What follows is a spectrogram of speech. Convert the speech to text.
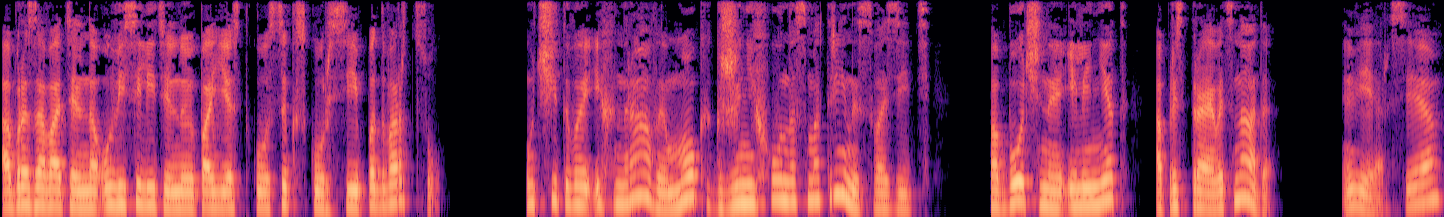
образовательно-увеселительную поездку с экскурсией по дворцу. Учитывая их нравы, мог к жениху на смотрины свозить. Побочное или нет, а пристраивать надо. Версия.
